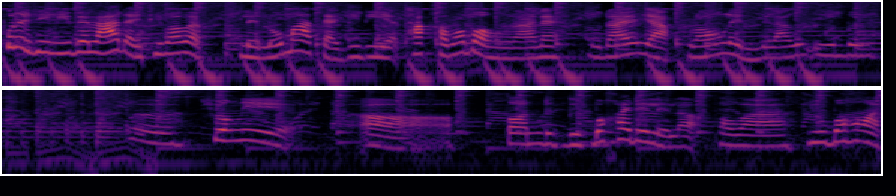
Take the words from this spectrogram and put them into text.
ผู้ใดที่มีเวลาใดที่ว่าแบบเล่นโลมาแตกดีๆอะทักเขามาบอกหนูนะเนี่ยหนูได้อยากร้องเล่นเวลาอื่นๆเบึงเออช่วงนี้เอ่อตอนดึกๆบ่ค่อยได้เล่นละเพราะว่าอยู่บ่ฮอด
